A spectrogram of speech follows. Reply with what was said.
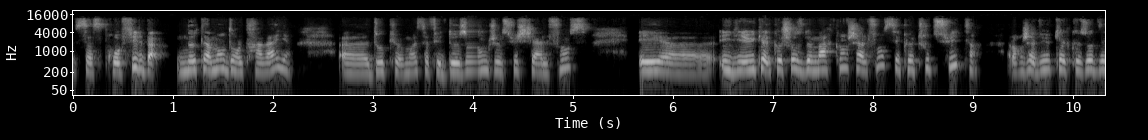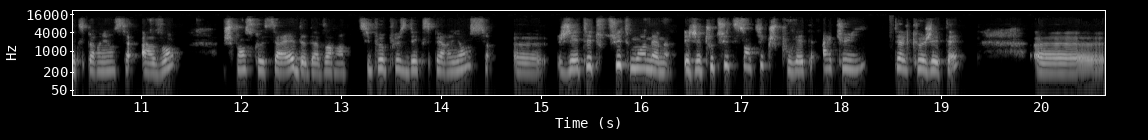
ça se profile, bah, notamment dans le travail. donc, moi, ça fait deux ans que je suis chez Alphonse. Et, et il y a eu quelque chose de marquant chez Alphonse, c'est que tout de suite, alors j'avais eu quelques autres expériences avant. Je pense que ça aide d'avoir un petit peu plus d'expérience. Euh, j'ai été tout de suite moi-même et j'ai tout de suite senti que je pouvais être accueillie telle que j'étais. Euh,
